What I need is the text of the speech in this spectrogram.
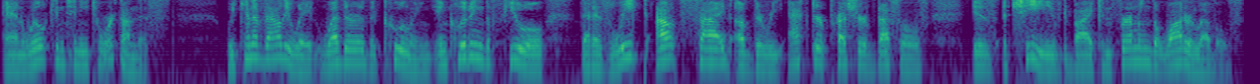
and will continue to work on this we can evaluate whether the cooling, including the fuel that has leaked outside of the reactor pressure vessels, is achieved by confirming the water levels,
